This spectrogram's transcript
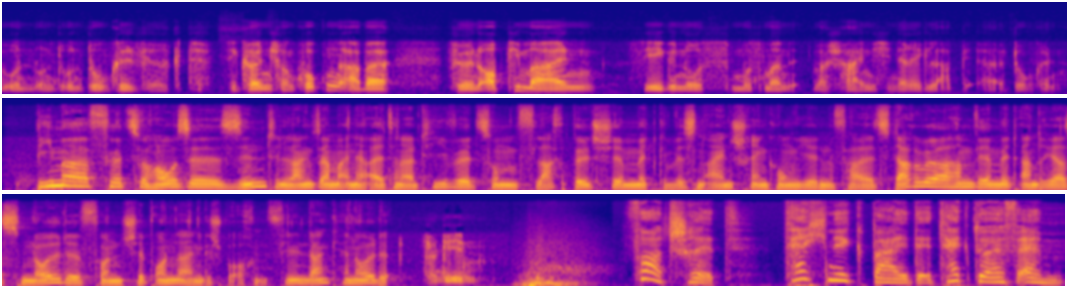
und, und, und dunkel wirkt. Sie können schon gucken, aber für einen optimalen Sehgenuss muss man wahrscheinlich in der Regel abdunkeln. Beamer für zu Hause sind langsam eine Alternative zum Flachbildschirm mit gewissen Einschränkungen jedenfalls. Darüber haben wir mit Andreas Nolde von Chip Online gesprochen. Vielen Dank, Herr Nolde. Danke Ihnen. Fortschritt. Technik bei Detektor FM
